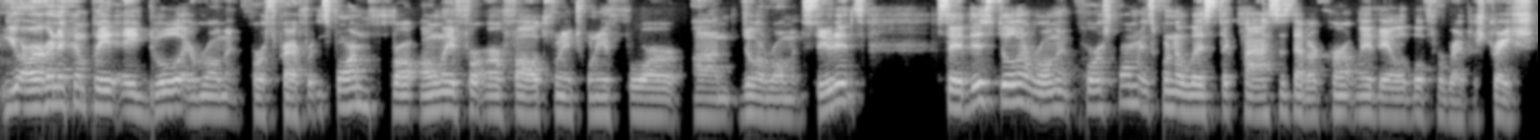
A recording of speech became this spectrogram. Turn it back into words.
you are going to complete a dual enrollment course preference form for only for our fall 2024 um, dual enrollment students. So this dual enrollment course form is going to list the classes that are currently available for registration.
